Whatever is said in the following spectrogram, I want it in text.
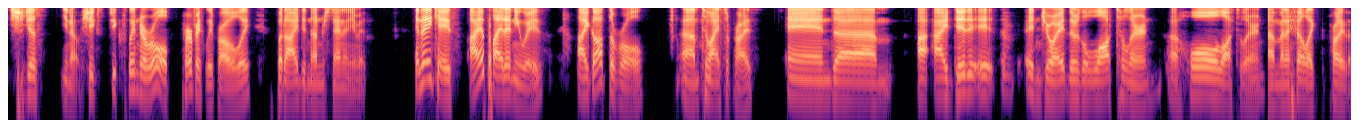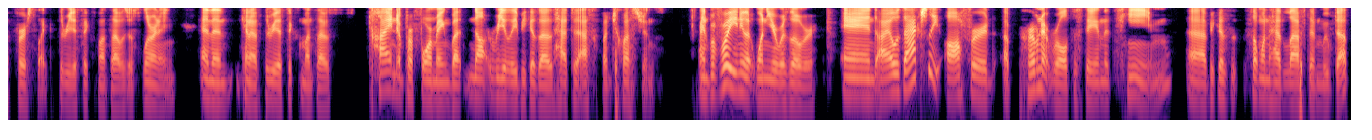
she just, you know, she, she explained her role perfectly, probably, but I didn't understand any of it. In any case, I applied anyways. I got the role, um, to my surprise, and um, I, did enjoy it. There was a lot to learn, a whole lot to learn. Um, and I felt like probably the first like three to six months I was just learning, and then kind of three to six months I was kind of performing, but not really because I had to ask a bunch of questions. And before you knew it, one year was over. And I was actually offered a permanent role to stay in the team uh, because someone had left and moved up,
